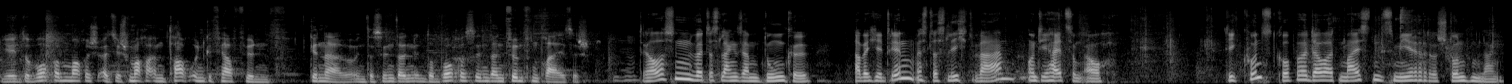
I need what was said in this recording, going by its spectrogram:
Jede Woche mache ich, also ich mache am Tag ungefähr fünf. Genau, und das sind dann in der Woche sind dann 35. Draußen wird es langsam dunkel, aber hier drin ist das Licht warm und die Heizung auch. Die Kunstgruppe dauert meistens mehrere Stunden lang.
